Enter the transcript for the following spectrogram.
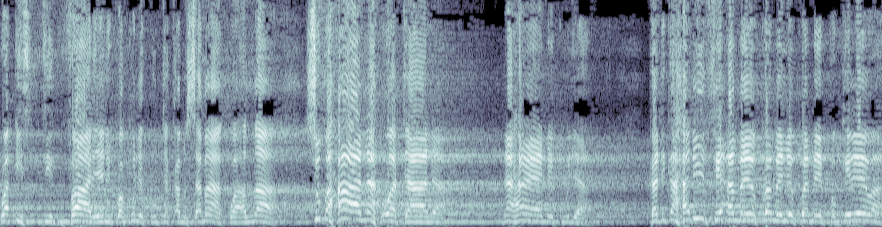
kwa istighfari yani kwa kule kutaka msamaha kwa Allah subhanahu wa ta'ala. Na haya yamekuja. Katika hadithi ambayo kama iliyokuwa imepokelewa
